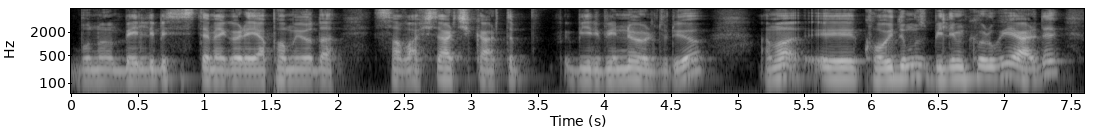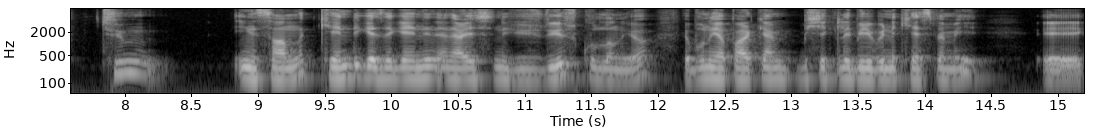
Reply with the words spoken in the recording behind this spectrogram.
bunu belli bir sisteme göre yapamıyor da savaşlar çıkartıp birbirini öldürüyor. Ama e, koyduğumuz bilim kurgu yerde tüm insanlık kendi gezegeninin enerjisini yüzde yüz kullanıyor ve bunu yaparken bir şekilde birbirini kesmemeyi e,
